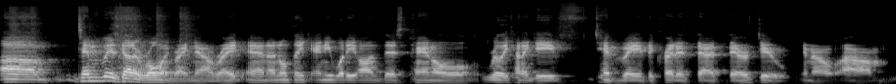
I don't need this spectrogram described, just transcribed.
Um, Tampa Bay's got it rolling right now, right? And I don't think anybody on this panel really kind of gave Tampa Bay the credit that they're due. You know, um,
